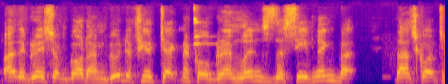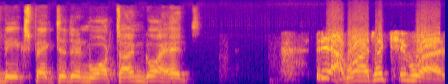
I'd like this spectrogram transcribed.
By the grace of God, I'm good. A few technical gremlins this evening, but that's got to be expected in wartime. Go ahead. Yeah, well, I'd like to uh,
